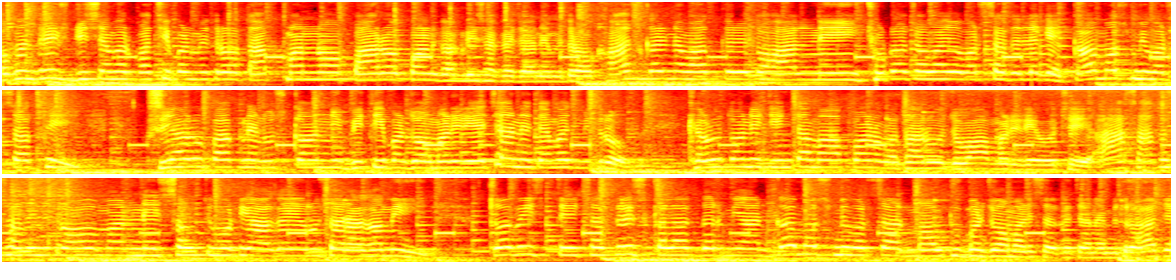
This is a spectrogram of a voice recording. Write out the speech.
ઓગણત્રીસ ડિસેમ્બર પછી પણ મિત્રો, તાપમાનનો પારો પણ ગગડી શકે છે. અને મિત્રો, ખાસ કરીને વાત કરીએ તો હાલની છૂટોછવાયો વરસાદ એટલે કે કમોસમી વરસાદથી શિયાળુ પાકને નુકસાનની ભીતિ પણ જોવા મળી રહી છે અને તેમજ મિત્રો ખેડૂતોની ચિંતામાં પણ વધારો જોવા મળી રહ્યો છે. આ સાથે સાથે મિત્રો હવામાનની સૌથી મોટી આગાહી અનુસાર આગામી ચોવીસથી છત્રીસ કલાક દરમિયાન કમોસમી વરસાદ માવઠું પણ જોવા મળી શકે છે. અને મિત્રો આજે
